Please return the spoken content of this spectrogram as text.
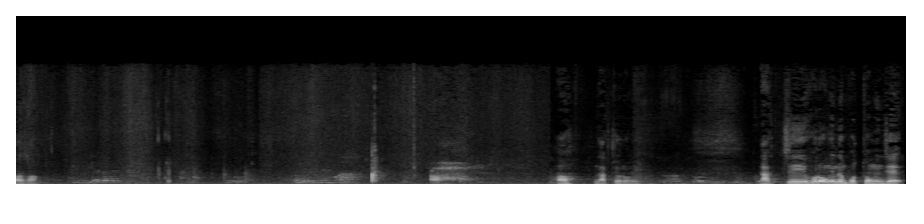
싸사. 아, 낙조롱이. 낙지 호롱이는 보통 이제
